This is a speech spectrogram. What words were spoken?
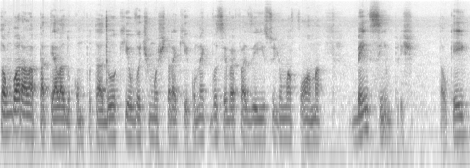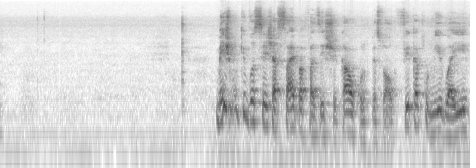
Então bora lá para a tela do computador que eu vou te mostrar aqui como é que você vai fazer isso de uma forma bem simples, tá ok? Mesmo que você já saiba fazer este cálculo, pessoal, fica comigo aí,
